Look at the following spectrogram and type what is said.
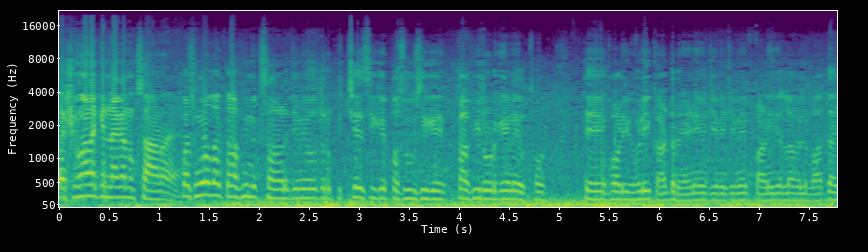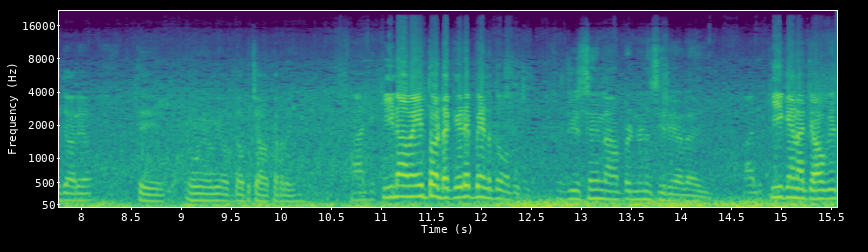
ਪਸ਼ੂਆਂ ਦਾ ਕਿੰਨਾ ਕੁ ਨੁਕਸਾਨ ਹੋਇਆ? ਪਸ਼ੂਆਂ ਦਾ ਕਾਫੀ ਨੁਕਸਾਨ ਜਿਵੇਂ ਉਧਰ ਪਿੱਛੇ ਸੀਗੇ ਪਸ਼ੂ ਸੀਗੇ ਕਾਫੀ ਰੁੜ ਗਏ ਨੇ ਉੱਥੋਂ ਤੇ ਹੌਲੀ ਹੌਲੀ ਕੱਢ ਰਹੇ ਨੇ ਉਹ ਜਿਵੇਂ ਜਿਵੇਂ ਪਾਣੀ ਦਾ ਲੈਵਲ ਵੱਧਦਾ ਜਾ ਰਿਹਾ ਤੇ ਉਵੇਂ ਉਵੇਂ ਆਪਦਾ ਬਚਾਅ ਕਰ ਰਹੇ ਨੇ। ਹਾਂਜੀ ਕੀ ਨਾਮ ਹੈ ਜੀ ਤੁਹਾਡਾ? ਕਿਹੜੇ ਪਿੰਡ ਤੋਂ ਹੋ ਤੁਸੀਂ? ਸੁਰਜੀਤ ਸਿੰਘ ਨਾਮ ਪਿੰਡ ਨਸੀਰੇ ਵਾਲਾ ਜੀ। ਹਾਂਜੀ ਕੀ ਕਹਿਣਾ ਚਾਹੋਗੇ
